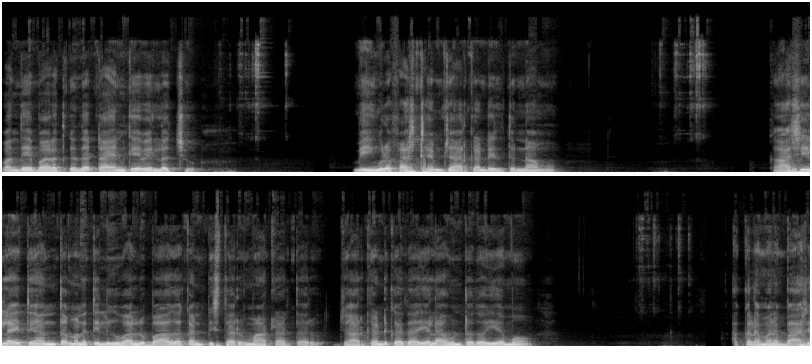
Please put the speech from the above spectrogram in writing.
వందే భారత్ కదా టైంకే వెళ్ళొచ్చు. మేము కూడా ఫస్ట్ టైం జార్ఖండ్ వెళ్తున్నాము. కాశీలో అయితే అంతా మన తెలుగు వాళ్ళు బాగా కనిపిస్తారు మాట్లాడతారు. జార్ఖండ్ కదా ఎలా ఉంటుందో ఏమో. అక్కడ మన భాష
